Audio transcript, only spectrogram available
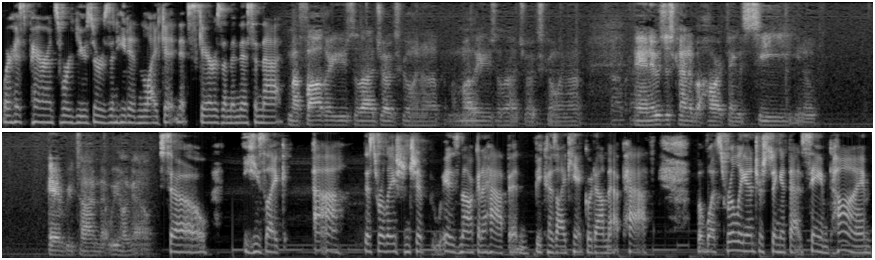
where his parents were users and he didn't like it and it scares him and this and that. My father used a lot of drugs growing up, and my mother used a lot of drugs growing up. And it was just kind of a hard thing to see, you know, every time that we hung out. So he's like, ah, this relationship is not going to happen because I can't go down that path. But what's really interesting at that same time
